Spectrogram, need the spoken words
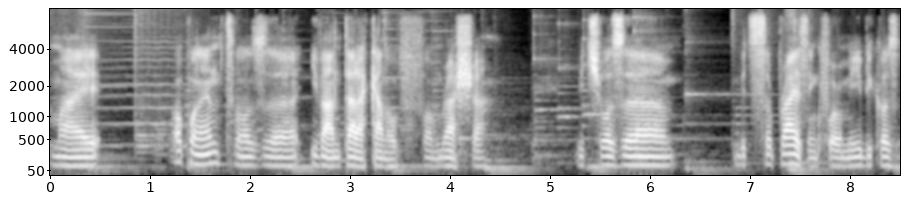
My opponent was uh, Ivan Tarakanov from Russia, which was uh, a bit surprising for me because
